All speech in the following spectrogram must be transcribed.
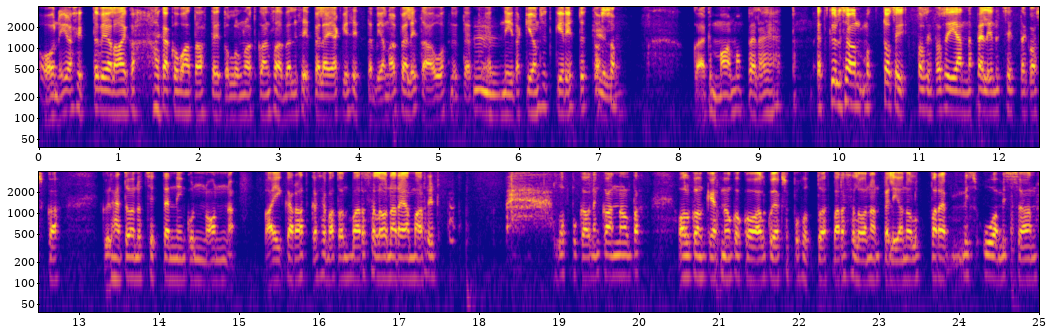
On, ja sitten vielä aika, aika kovaa tahtia tullut noita kansainvälisiä pelejäkin sitten vielä noin pelitauot nyt, että mm. et niitäkin on sitten kirjattu tuossa kaiken maailman pelejä. Että, et kyllä se on mutta tosi, tosi, tosi jännä peli nyt sitten, koska kyllähän tuo nyt sitten niin kuin on aika ratkaisevaton Barcelona Real Madrid loppukauden kannalta. Olkoonkin, että me on koko alkujakso puhuttu, että Barcelonan peli on ollut paremmissa uomissaan.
